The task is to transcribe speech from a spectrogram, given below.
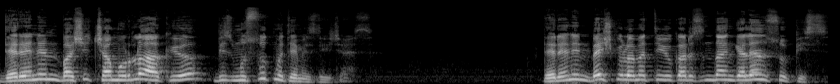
Derenin başı çamurlu akıyor, biz musluk mu temizleyeceğiz? Derenin 5 kilometre yukarısından gelen su pis.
